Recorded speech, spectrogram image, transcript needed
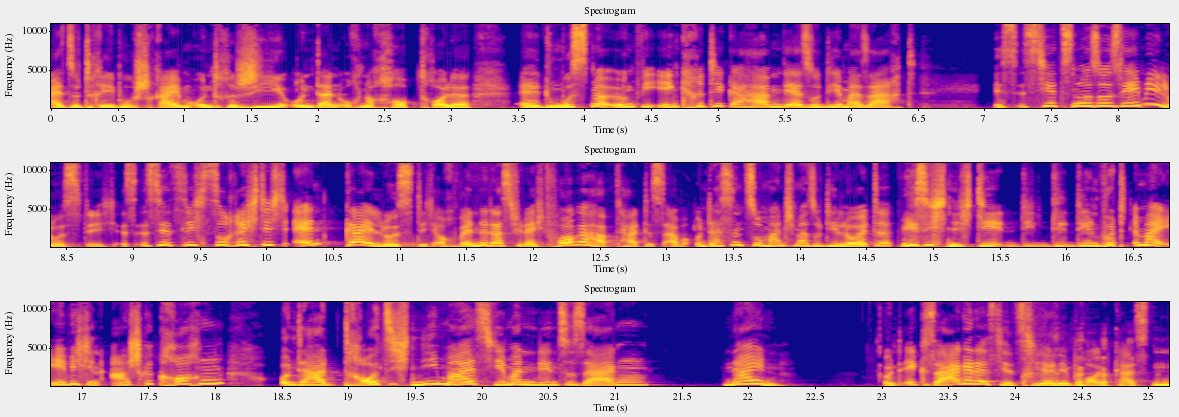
Also Drehbuch schreiben und Regie und dann auch noch Hauptrolle. Äh, du musst mal irgendwie einen Kritiker haben, der so dir mal sagt, es ist jetzt nur so semi-lustig. Es ist jetzt nicht so richtig endgeil lustig, auch wenn du das vielleicht vorgehabt hattest. Aber, und das sind so manchmal so die Leute, weiß ich nicht, die, die, die, denen wird immer ewig in den Arsch gekrochen und da traut sich niemals jemanden denen zu sagen, nein. Und ich sage das jetzt hier in dem Podcast. Nein,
